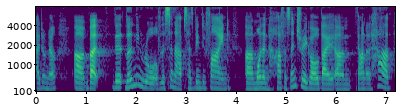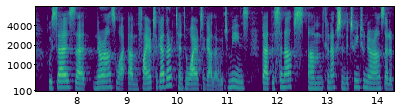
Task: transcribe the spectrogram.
I don't know. Uh, but the learning rule of the synapse has been defined uh, more than half a century ago by um, Donald Hebb, who says that neurons um, fire together tend to wire together, which means that the synapse um, connection between two neurons that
